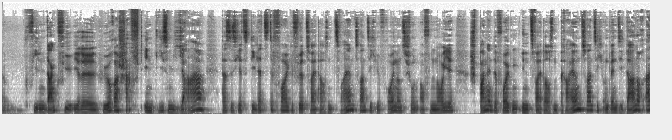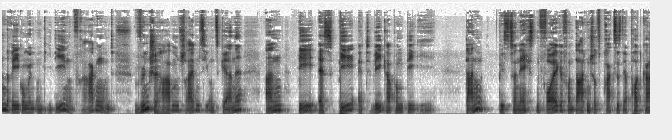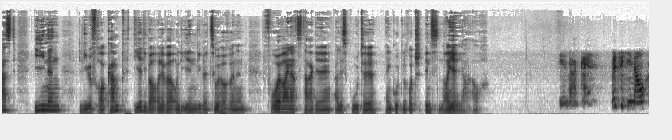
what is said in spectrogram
vielen Dank für Ihre Hörerschaft in diesem Jahr. Das ist jetzt die letzte Folge für 2022. Wir freuen uns schon auf neue spannende Folgen in 2023. Und wenn Sie da noch Anregungen und Ideen und Fragen und Wünsche haben, schreiben Sie uns gerne an dsp.wk.de. Dann bis zur nächsten Folge von Datenschutzpraxis der Podcast. Ihnen liebe Frau Kamp, dir, lieber Oliver und Ihnen, liebe Zuhörerinnen, frohe Weihnachtstage, alles Gute, einen guten Rutsch ins neue Jahr auch. Vielen Dank. Wünsche ich Ihnen auch.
